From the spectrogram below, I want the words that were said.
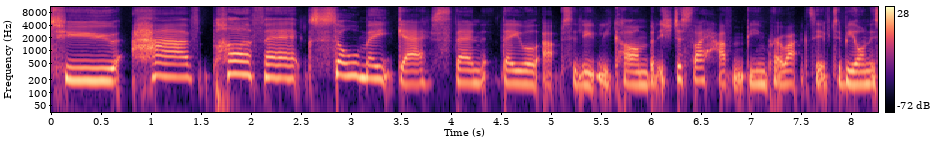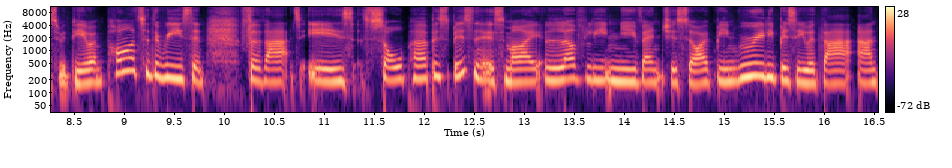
to have perfect soulmate guests, then they will absolutely come. But it's just I haven't been proactive, to be honest with you. And part of the reason for that is Soul Purpose Business, my lovely new venture. So I've been really busy with that. And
